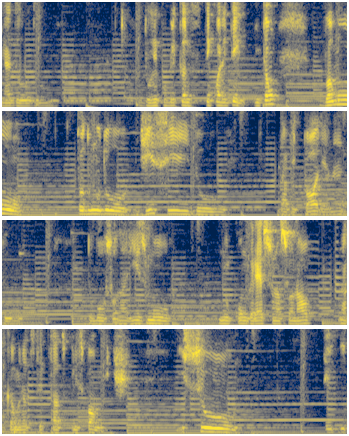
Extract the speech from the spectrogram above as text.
né, do, do, do Republicanos, tem 41. Então, vamos. Todo mundo disse do, da vitória né, do, do bolsonarismo no Congresso Nacional, na Câmara dos Deputados principalmente. Isso, e,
